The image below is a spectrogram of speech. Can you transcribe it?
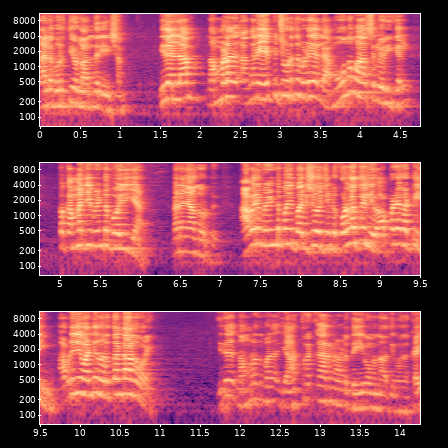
നല്ല വൃത്തിയുള്ള അന്തരീക്ഷം. ഇതെല്ലാം നമ്മൾ അങ്ങനെ ഏൽപ്പിച്ചു കൊടുത്ത് വിടുകയല്ല. മൂന്ന് മാസത്തിലൊരിക്കൽ ഇപ്പൊ കമ്മിറ്റി വീണ്ടും പോയിരിക്കുകയാണ്. മെനഞ്ഞാൻ തൊട്ട് അവർ വീണ്ടും പോയി പരിശോധിച്ചിട്ട് കൊള്ളത്തില്ലയോ? അപ്പോഴേ കട്ട് ചെയ്യും. അവിടെ നീ വണ്ടി നിർത്തണ്ടെന്ന് പറയും. ഇത് നമ്മൾ യാത്രക്കാരനാണ് ദൈവമെന്ന് ആദ്യം. കൈ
